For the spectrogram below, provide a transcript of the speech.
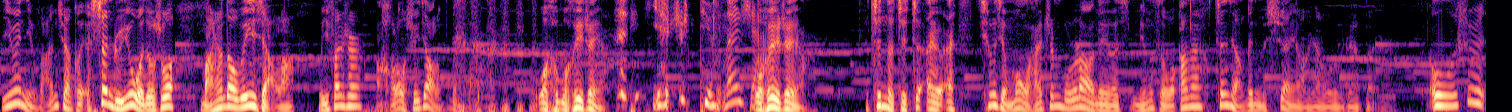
因为你完全可以，甚至于我就说马上到危险了，我一翻身啊，好了，我睡觉了，不能 我我可以这样，也是挺那啥，我可以这样。真的，这这，哎呦哎，清醒梦我还真不知道那个名词。我刚才真想跟你们炫耀一下，我有这个本事。我是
